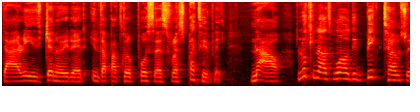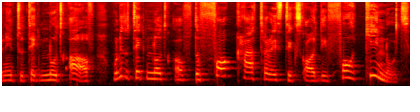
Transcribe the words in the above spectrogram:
that is generated in that particular process respectively. Now looking at one of the big terms we need to take note of, we need to take note of the four characteristics or the four keynotes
